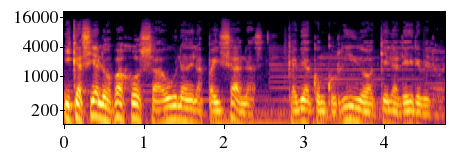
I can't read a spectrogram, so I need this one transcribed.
y que hacía los bajos a una de las paisanas que había concurrido a aquel alegre velorio.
